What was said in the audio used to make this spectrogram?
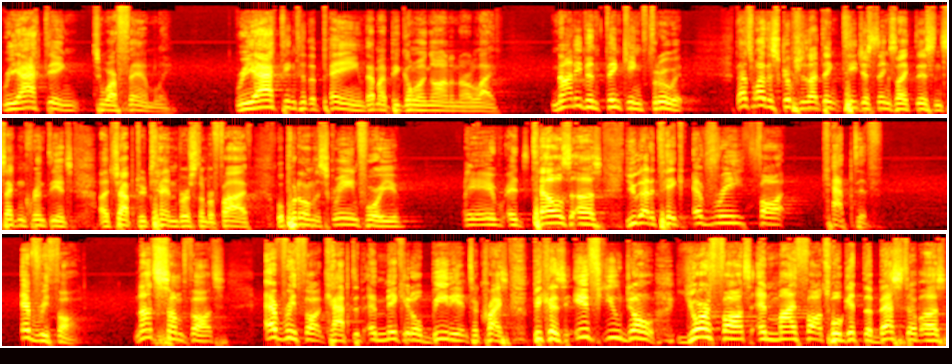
reacting to our family, reacting to the pain that might be going on in our life, not even thinking through it. That's why the scriptures, I think, teach us things like this in Second Corinthians uh, chapter 10, verse number 5. We'll put it on the screen for you. It, it tells us you got to take every thought captive. Every thought. not some thoughts, every thought captive and make it obedient to Christ. Because if you don't, your thoughts and my thoughts will get the best of us,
